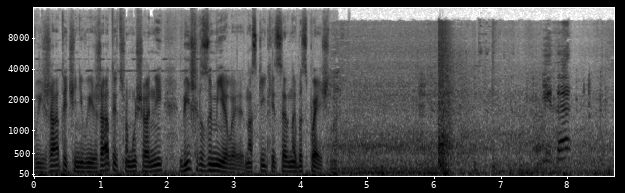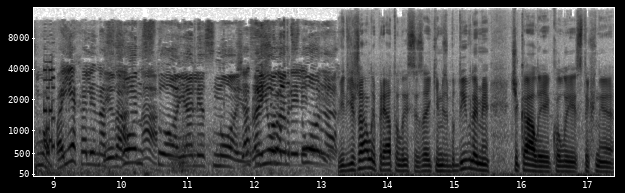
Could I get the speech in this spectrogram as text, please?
виїжджати чи не виїжджати, тому що вони більш розуміли, наскільки це небезпечно. Все, поехали на Бизон 100, я лесной. Районом 100. Від'їжджали, пряталися за якимись будівлями, чекали, коли стихне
